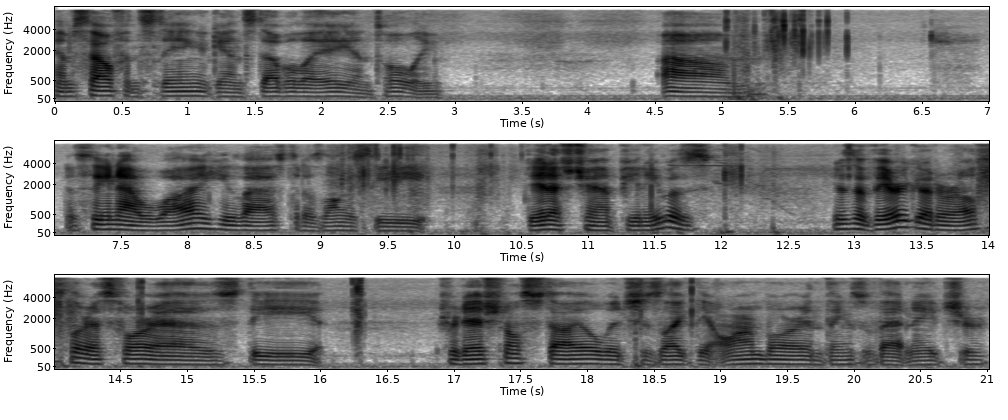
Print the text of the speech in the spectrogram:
himself and Sting against Double A and Tully. Um, can see now why he lasted as long as he did as champion. He was he was a very good wrestler as far as the traditional style, which is like the armbar and things of that nature.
